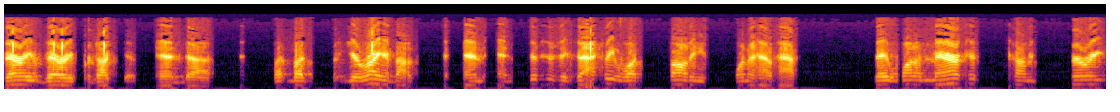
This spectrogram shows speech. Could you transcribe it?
very, very productive. And uh, but but you're right about, and and this is exactly what Saudis want to have happen. They want America to become serious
